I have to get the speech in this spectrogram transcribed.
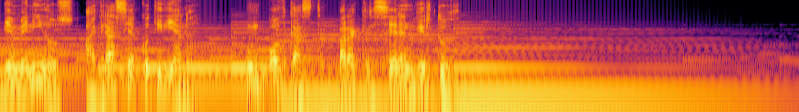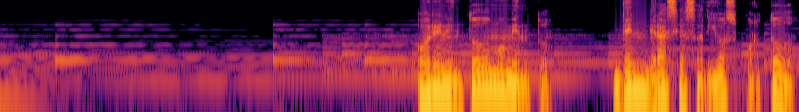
Bienvenidos a Gracia Cotidiana, un podcast para crecer en virtud. Oren en todo momento. Den gracias a Dios por todo,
